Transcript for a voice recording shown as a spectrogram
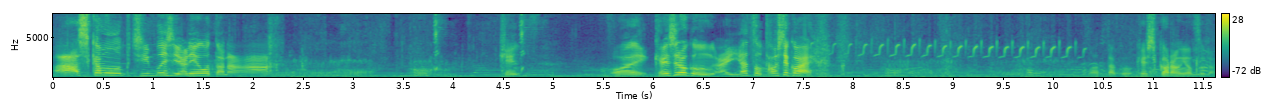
あーしかも新聞紙やりやがったな。ケンおいケンシロウ君。あいやつを倒してこい。まったくけしからんやつだ。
